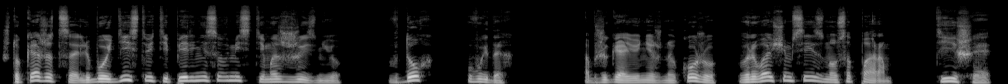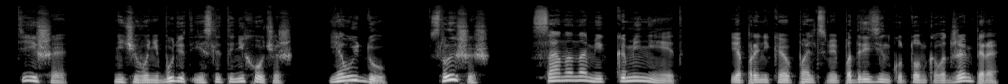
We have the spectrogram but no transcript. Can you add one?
что кажется, любое действие теперь несовместимо с жизнью. Вдох, выдох. Обжигаю ее нежную кожу, вырывающимся из носа паром. Тише, тише, Ничего не будет, если ты не хочешь. Я уйду. Слышишь? Сана на миг каменеет. Я проникаю пальцами под резинку тонкого джемпера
